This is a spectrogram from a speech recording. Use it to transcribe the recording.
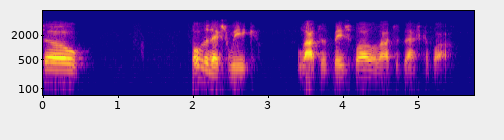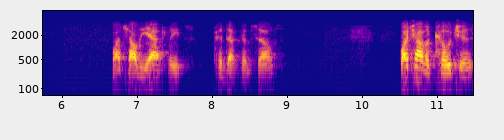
So, over the next week, lots of baseball and lots of basketball. Watch how the athletes conduct themselves. Watch how the coaches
